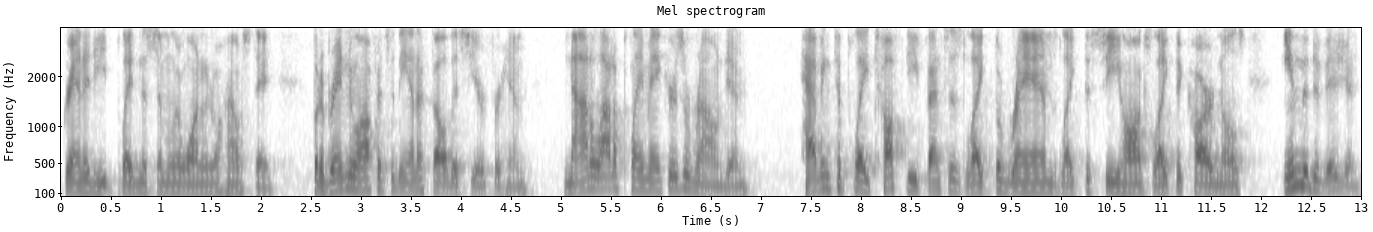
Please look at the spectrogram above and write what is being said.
Granted, he played in a similar one at Ohio State, but a brand new offense in the NFL this year for him. Not a lot of playmakers around him. Having to play tough defenses like the Rams, like the Seahawks, like the Cardinals in the division.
